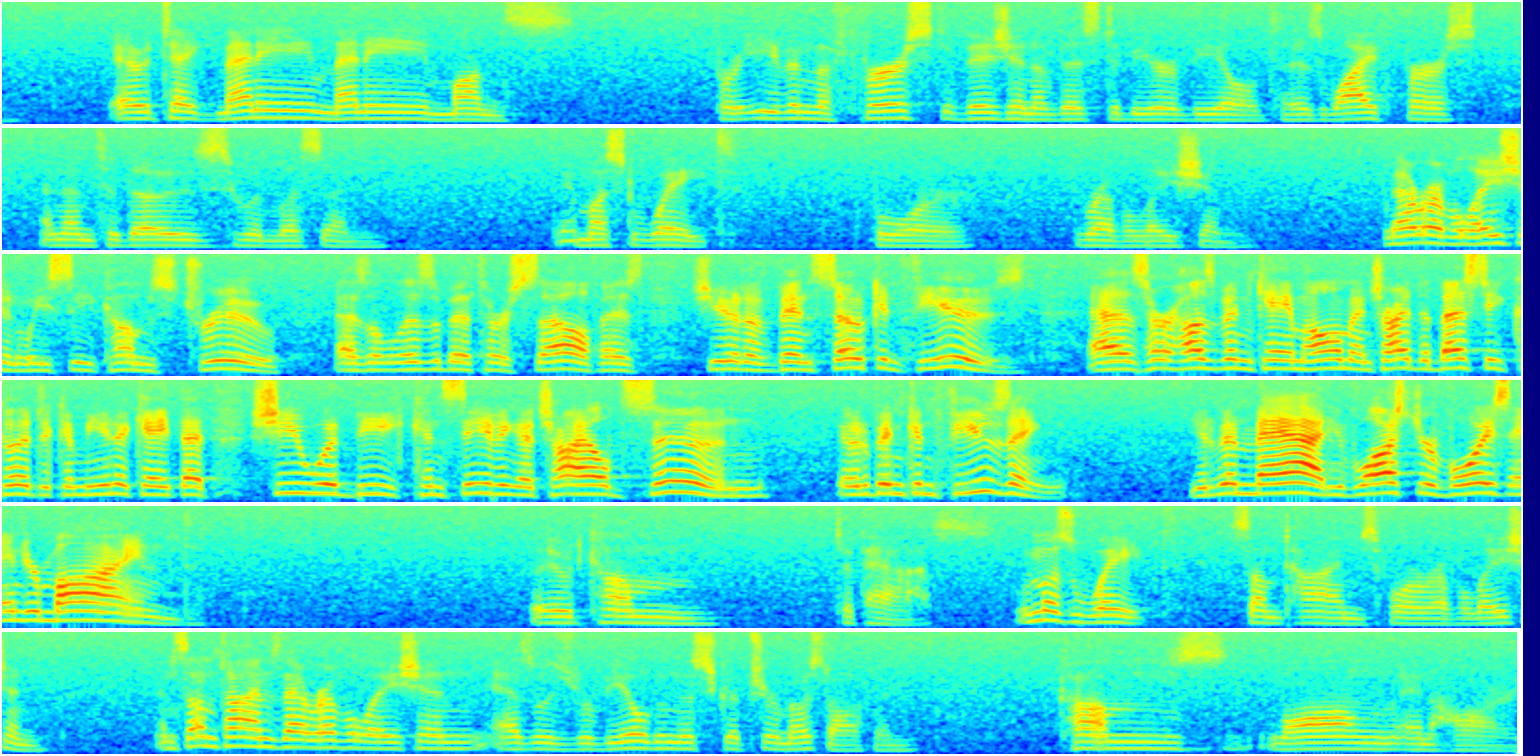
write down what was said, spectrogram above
It would take many, many months for even the first vision of this to be revealed to his wife first and then to those who would listen. They must wait for the revelation. That revelation we see comes true as Elizabeth herself, as she would have been so confused as her husband came home and tried the best he could to communicate that she would be conceiving a child soon. It would have been confusing. You'd have been mad. You've lost your voice and your mind that it would come to pass. We must wait sometimes for a revelation. And sometimes that revelation, as was revealed in the scripture most often, comes long and hard.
